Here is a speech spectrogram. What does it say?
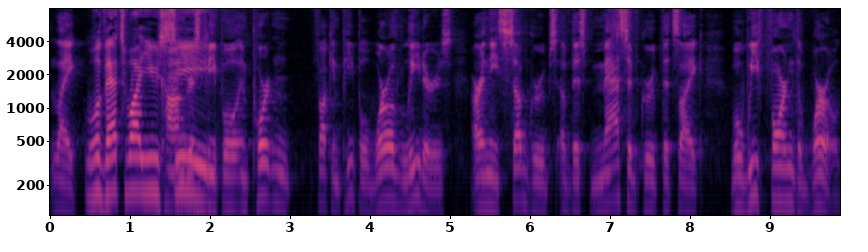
like Well, that's why you Congress see. people, important fucking people, world leaders are in these subgroups of this massive group that's like, well, we formed the world.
